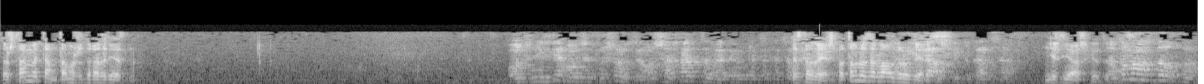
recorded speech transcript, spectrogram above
То же самое там, там уже разрезано. Он же сделал, он же сделал? Он это, это, это... Представляешь, потом разорвал шхит до конца. Не сделал шхиту. Потом она сдохла.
